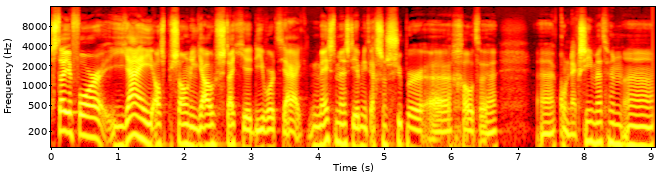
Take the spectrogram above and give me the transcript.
Stel je voor, jij als persoon in jouw stadje, die wordt, ja, de meeste mensen die hebben niet echt zo'n super eh, grote eh, connectie met hun eh,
